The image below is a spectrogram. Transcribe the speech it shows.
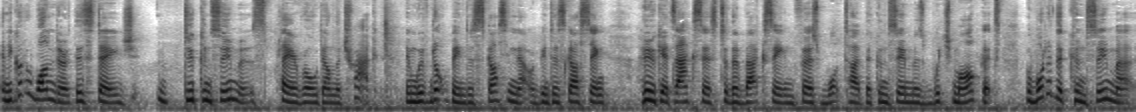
And you've got to wonder at this stage do consumers play a role down the track? And we've not been discussing that. We've been discussing who gets access to the vaccine first, what type of consumers, which markets. But what if the consumer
